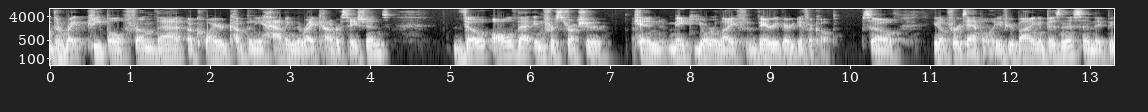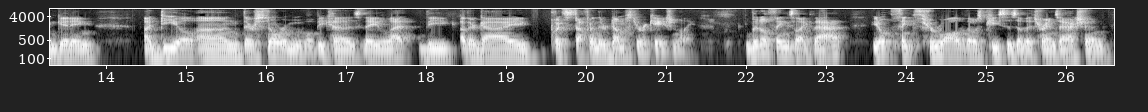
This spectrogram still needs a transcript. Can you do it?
the right people from that acquired company having the right conversations, though all that infrastructure can make your life very, very difficult. So, you know, for example, if you're buying a business and they've been getting a deal on their snow removal because they let the other guy put stuff in their dumpster occasionally, little things like that, you don't think through all of those pieces of the transaction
